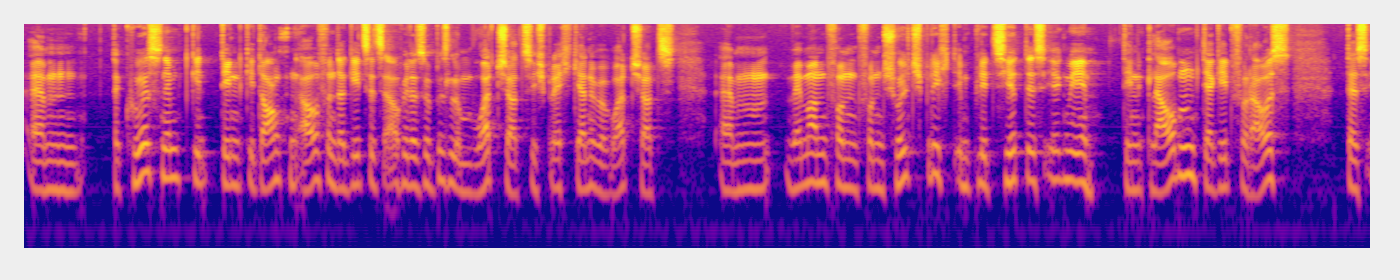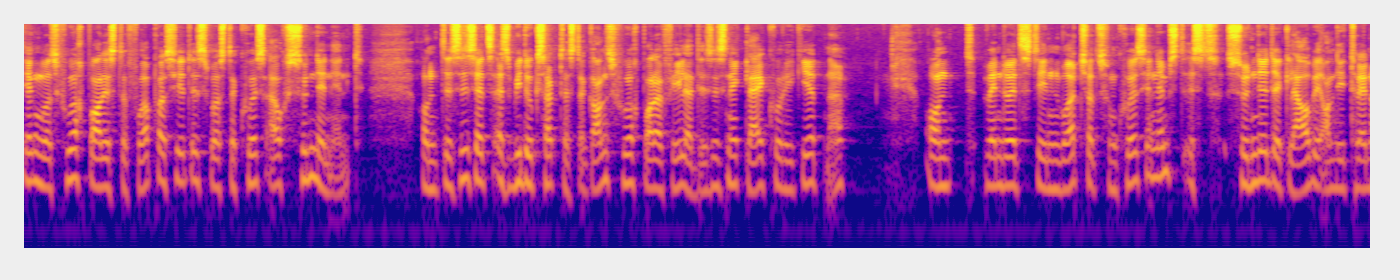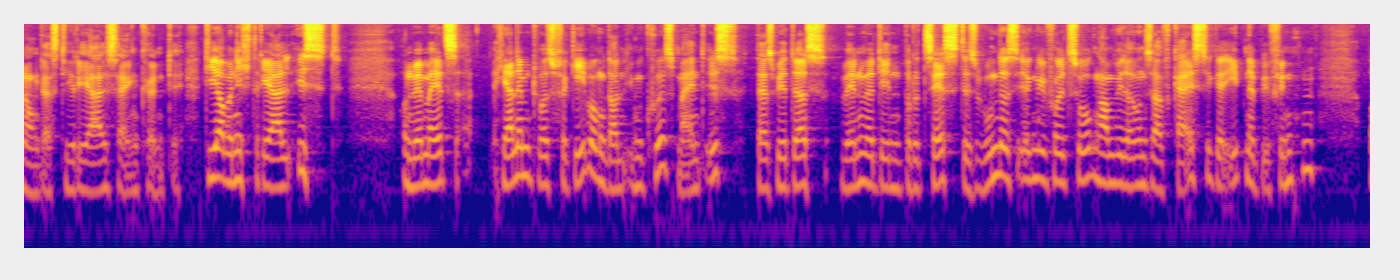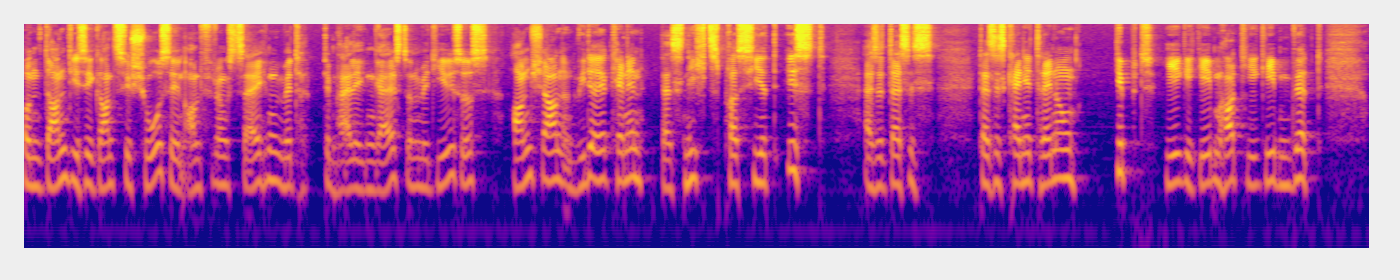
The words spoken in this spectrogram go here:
Ähm, der Kurs nimmt ge den Gedanken auf und da geht es jetzt auch wieder so ein bisschen um Wortschatz. Ich spreche gerne über Wortschatz. Ähm, wenn man von, von Schuld spricht, impliziert das irgendwie den Glauben, der geht voraus, dass irgendwas Furchtbares davor passiert ist, was der Kurs auch Sünde nennt. Und das ist jetzt, also wie du gesagt hast, ein ganz furchtbarer Fehler. Das ist nicht gleich korrigiert. Ne? Und wenn du jetzt den Wortschatz vom Kurs hier nimmst, ist Sünde der Glaube an die Trennung, dass die real sein könnte, die aber nicht real ist. Und wenn man jetzt hernimmt, was Vergebung dann im Kurs meint, ist, dass wir das, wenn wir den Prozess des Wunders irgendwie vollzogen haben, wieder uns auf geistiger Ebene befinden und dann diese ganze Chose in Anführungszeichen mit dem Heiligen Geist und mit Jesus anschauen und wiedererkennen, dass nichts passiert ist. Also dass es, dass es keine Trennung gibt, je gegeben hat, je geben wird.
